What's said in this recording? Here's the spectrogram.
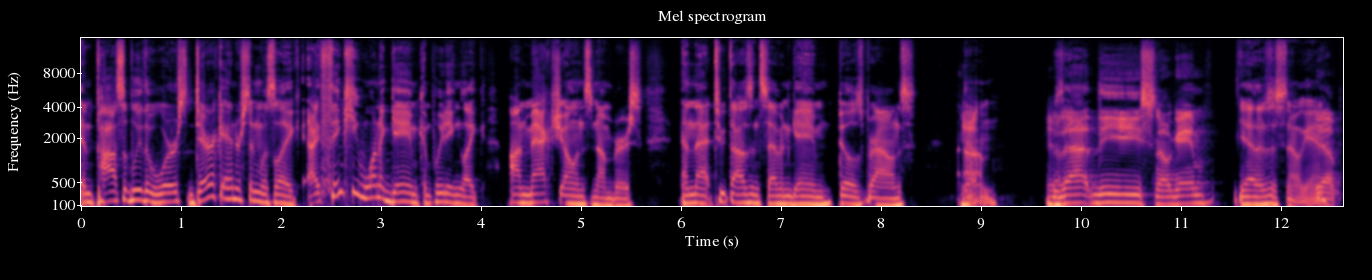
and possibly the worst. Derek Anderson was like, I think he won a game completing like on Mac Jones numbers, and that 2007 game, Bills Browns. Yep. Um, Yeah. Is that the snow game? yeah, there's a snow game. Yep.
